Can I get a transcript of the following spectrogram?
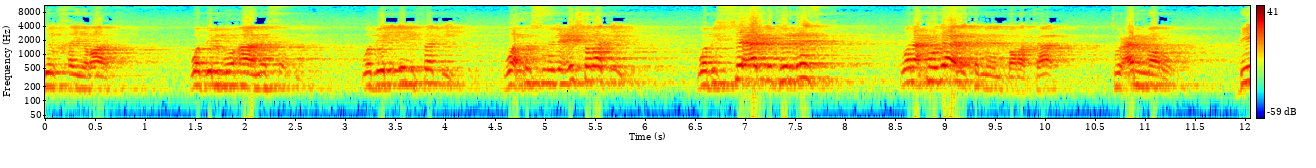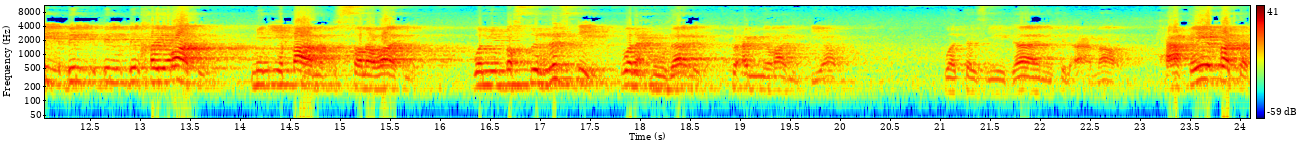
بالخيرات وبالمؤانسة وبالإلفة وحسن العشرة وبالسعة في الرزق ونحو ذلك من البركات. تعمر بال بال بال بالخيرات من إقامة الصلوات ومن بسط الرزق ونحو ذلك. تعمران الديار وتزيدان في الأعمار حقيقة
